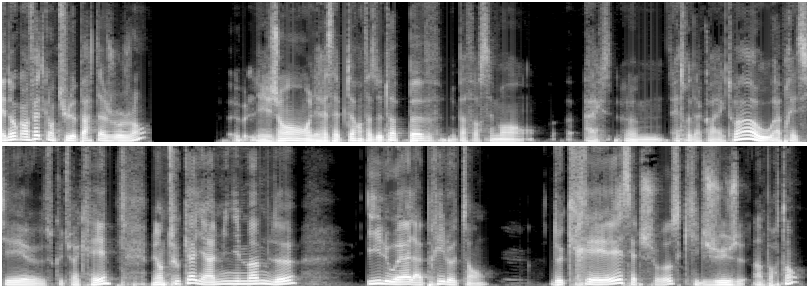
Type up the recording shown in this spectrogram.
Et donc en fait, quand tu le partages aux gens, les gens, les récepteurs en face de toi peuvent ne pas forcément euh, être d'accord avec toi ou apprécier euh, ce que tu as créé. Mais en tout cas, il y a un minimum de il ou elle a pris le temps de créer cette chose qu'il juge important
